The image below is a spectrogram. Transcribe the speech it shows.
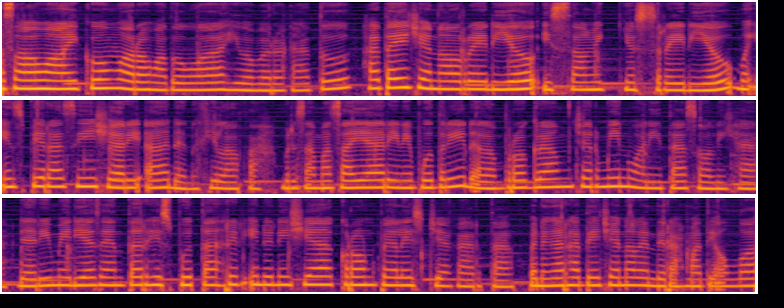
Assalamualaikum warahmatullahi wabarakatuh. HTI Channel Radio Islamic News Radio Menginspirasi syariah dan khilafah. Bersama saya Rini Putri dalam program Cermin Wanita Soliha Dari Media Center Hizbut Tahrir Indonesia Crown Palace Jakarta. Pendengar HTI Channel yang dirahmati Allah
